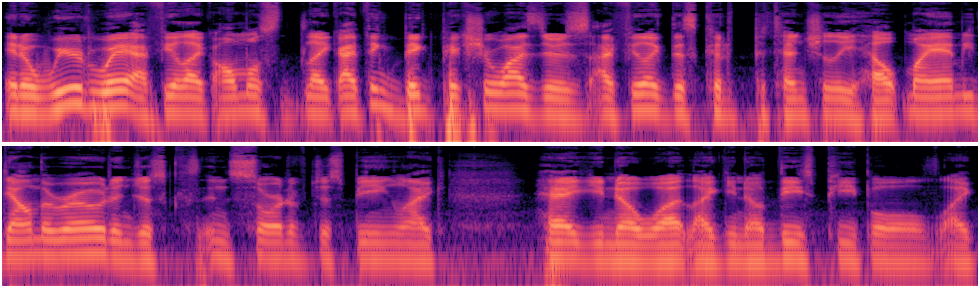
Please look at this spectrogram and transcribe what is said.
in a weird way, I feel like almost like I think big picture wise, there's I feel like this could potentially help Miami down the road, and just in sort of just being like, hey, you know what, like you know these people like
